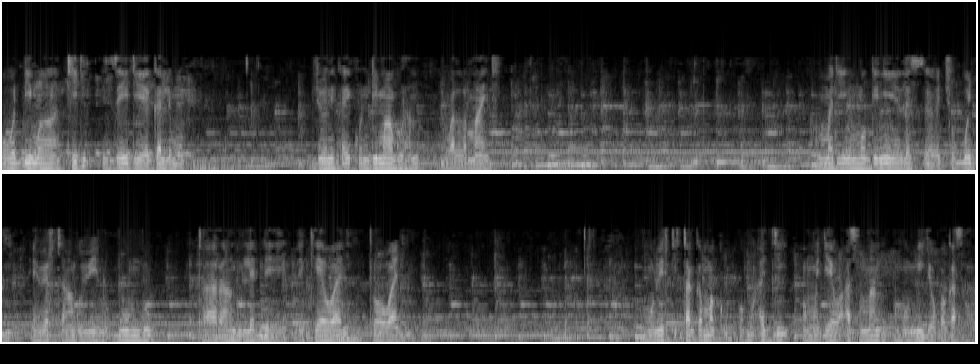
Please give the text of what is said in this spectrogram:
O woɗɗima tigui zeydi e galle mum. Joni kay ko ndimagu tan walla maydi madina mogge ni e less eh, coɓɓoƴƴi e wertago wiyandu ɓumdu tarandu leɗɗe ɗe kewani towani omo werti tagga makko omo ajji omo ƴeewa asaman omo miijo ko gasa. Ha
